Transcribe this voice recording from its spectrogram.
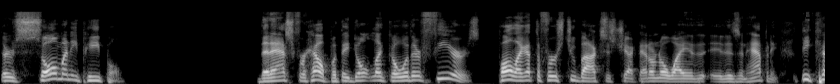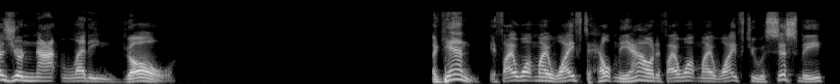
There's so many people that ask for help, but they don't let go of their fears. Paul, I got the first two boxes checked. I don't know why it isn't happening because you're not letting go. Again, if I want my wife to help me out, if I want my wife to assist me,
